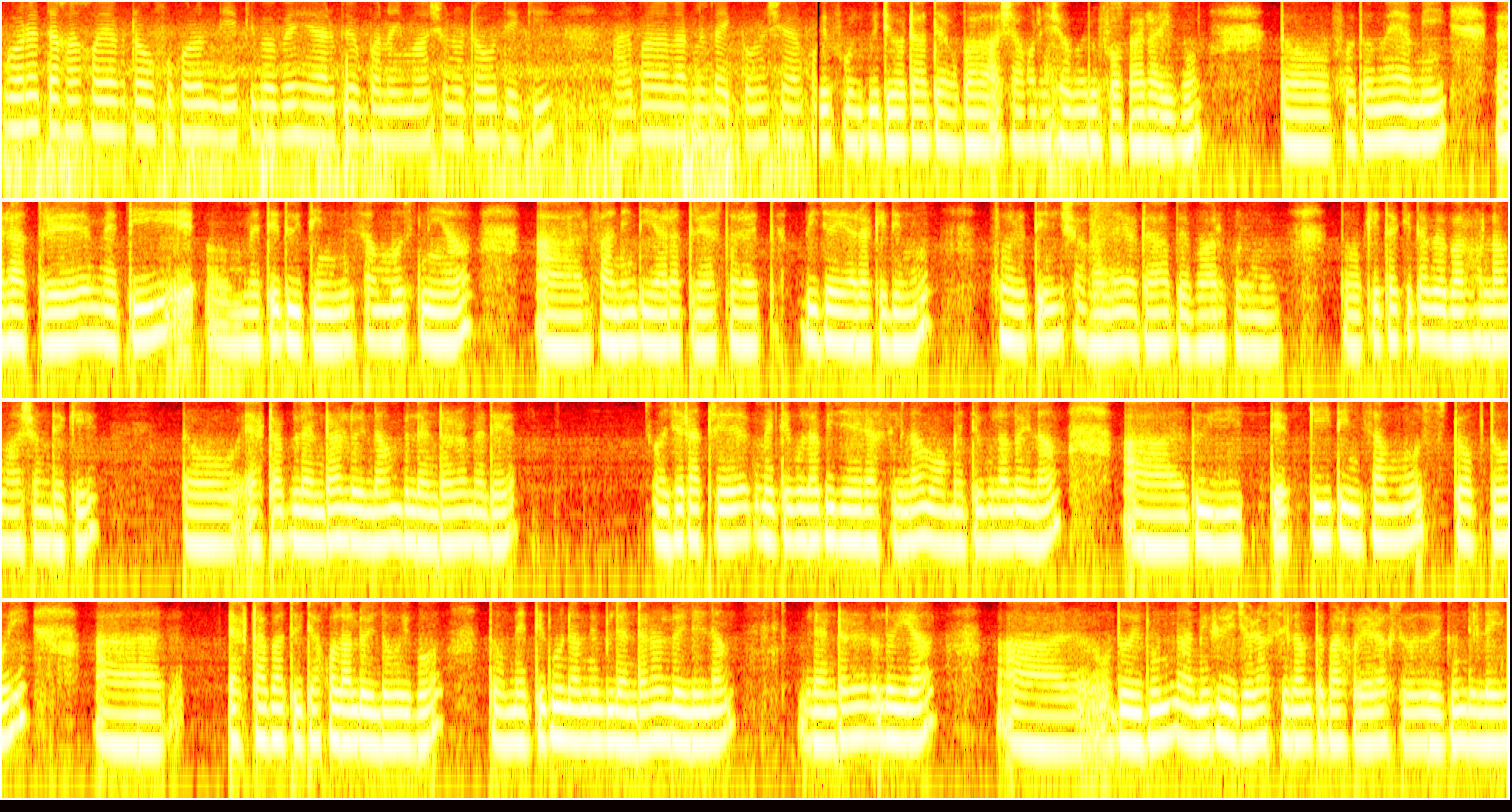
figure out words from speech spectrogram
ঘরে থাকা কয়েকটা উপকরণ দিয়ে কীভাবে হেয়ার প্যাক বানাই, মা শুনোটাও দেখি। আর ভালো লাগলে লাইক কমেন্ট শেয়ার করে। ফুল ভিডিওটা দেখবা, আশা করি সবার উপকার আইব। তো প্রথমে আমি রাত্রে মেথি মেথি দুই তিন চামচ নিয়া আর পানি দিয়া রাত্রে আস্তে রাত ভিজাইয়া রাখি দিমু। পরের দিন সকালে ওটা ব্যবহার করব তো কিতা কিতা ব্যবহার করলাম আসুন দেখি। তো একটা ব্লেন্ডার লইলাম ব্লেন্ডারের মধ্যে ওই যে রাত্রে মেথিগুলা ভিজিয়ে রাখছিলাম, ও মেথিগুলা লইলাম। আর দুই কি তিন চামচ টক দই আর একটা বা দুইটা কলা লইলে হইব। তো মেথিগুণ আমি ব্লেন্ডারও লই লইলাম। ব্লেন্ডারে লইয়া আর দই গুণ আমি ফ্রিজে রাখছিলাম, তো বার করে রাখছি দই গুণ দিলেই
